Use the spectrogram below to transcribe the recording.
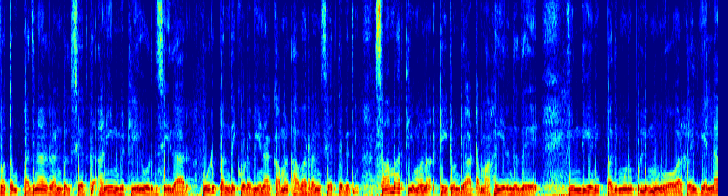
மொத்தம் பதினாறு ரன்கள் சேர்த்து அணியின் வெற்றியை உறுதி செய்தார். ஒரு பந்தை கூட வீணாக்காமல் அவர் ரன் சேர்த்த விதம் சாமர்த்தியமான டி டுவெண்டி ஆட்டமாக இருந்தது. இந்திய அணி பதிமூணு புள்ளி மூணு ஓவர்களில் எல்லா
